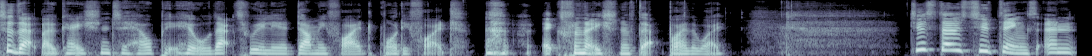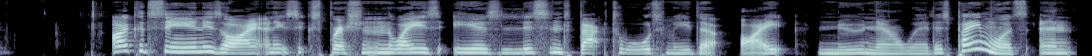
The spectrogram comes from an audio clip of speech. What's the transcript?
to that location to help it heal. That's really a dummified, modified explanation of that, by the way. Just those two things. And I could see in his eye and its expression and the way his ears listened back towards me that I knew now where this pain was. And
